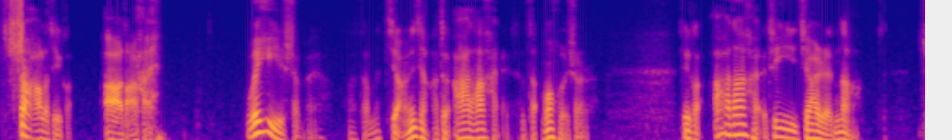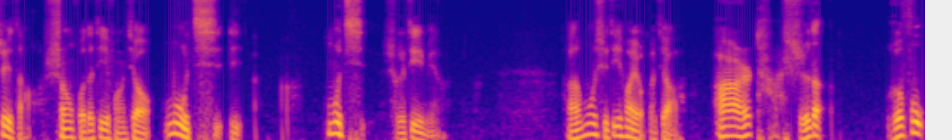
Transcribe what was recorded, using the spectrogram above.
杀了这个阿达海。为什么呀？咱们讲一讲这阿达海是怎么回事这个阿达海这一家人呐，最早生活的地方叫木启啊，木启是个地名。啊，木启地方有个叫阿尔塔什的额驸，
